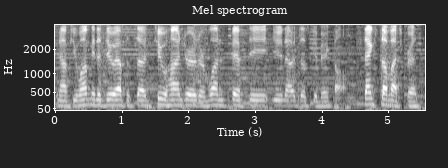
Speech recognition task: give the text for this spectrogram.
you know, if you want me to do episode 200 or 150, you know, just give me a call. Thanks so much, Chris.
